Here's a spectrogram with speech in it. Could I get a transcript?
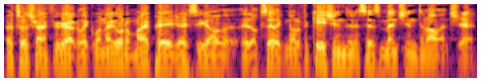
that's what I was trying to figure out. Like when I go to my page, I see all the. It'll say like notifications and it says mentions and all that shit.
